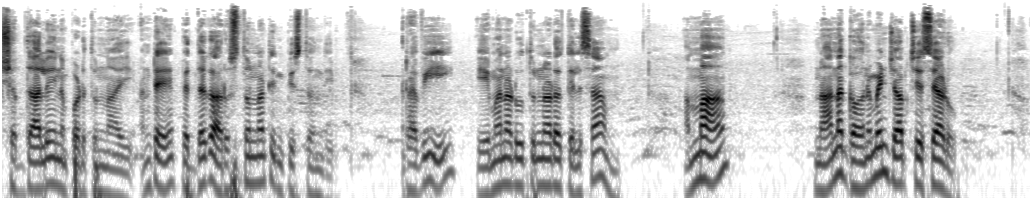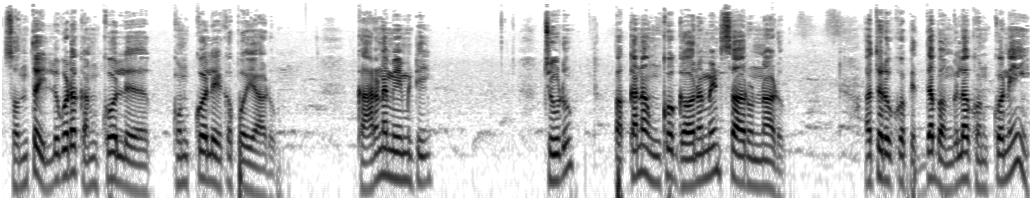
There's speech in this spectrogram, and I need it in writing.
శబ్దాలు వినపడుతున్నాయి. అంటే పెద్దగా అరుస్తున్నట్టు వినిపిస్తుంది. రవి ఏమని అడుగుతున్నాడో తెలుసా? అమ్మా నాన్న గవర్నమెంట్ జాబ్ చేశాడు. సొంత ఇల్లు కూడా కనుక్కోలే కొనుక్కోలేకపోయాడు. కారణం ఏమిటి చూడు పక్కన ఇంకో గవర్నమెంట్ సార్ ఉన్నాడు. అతడు ఒక పెద్ద బంగ్లా కొనుక్కొని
